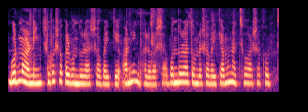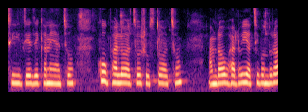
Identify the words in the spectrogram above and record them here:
গুড মর্নিং শুভ সকাল বন্ধুরা। সবাইকে অনেক ভালোবাসা। বন্ধুরা, তোমরা সবাই কেমন আছো? আশা করছি যে যেখানে আছো, খুব ভালো আছো, সুস্থ আছো। আমরাও ভালোই আছি বন্ধুরা।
